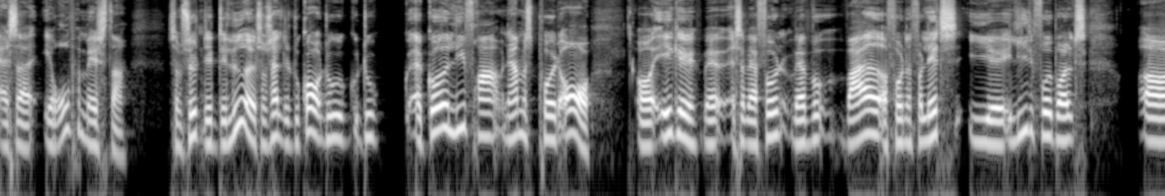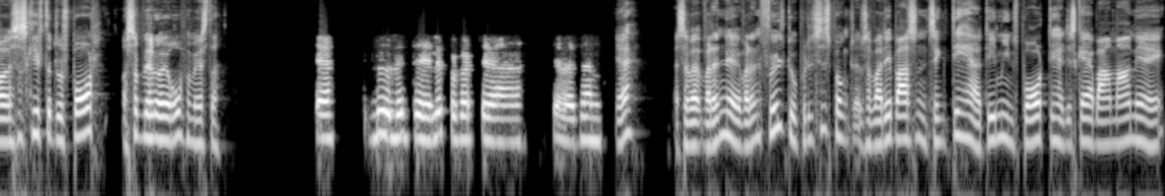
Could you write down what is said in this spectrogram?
altså, europamester som 17, det, det lyder jo trods alt, at du går, du, du er gået lige fra nærmest på et år, og ikke altså være, fund, være vejet og fundet for let i øh, elitefodbold, og så skifter du sport, og så bliver du europamester. Det lyder lidt, øh, lidt for godt til at, til at være sådan. Ja. Altså, hvordan, øh, hvordan følte du på det tidspunkt? Altså, var det bare sådan, at tænke, det her, det er min sport, det her, det skal jeg bare meget mere af?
